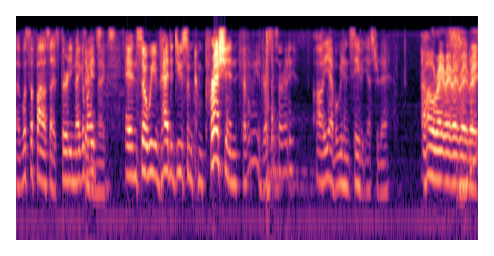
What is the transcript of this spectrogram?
a what's the file size, 30 megabytes. 30 megs. And so we've had to do some compression. Haven't we addressed this already? Uh, yeah, but we didn't save it yesterday. Oh right, right, right, right, right.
